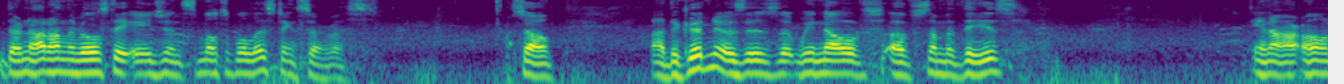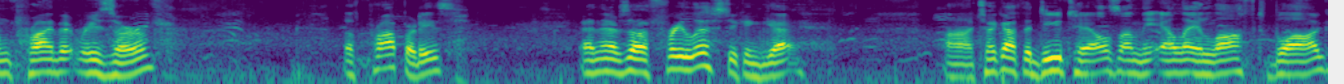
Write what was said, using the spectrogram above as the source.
they're not on the real estate agent's multiple listing service. So, uh, the good news is that we know of, of some of these in our own private reserve of properties, and there's a free list you can get. Uh, check out the details on the LA Loft blog,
